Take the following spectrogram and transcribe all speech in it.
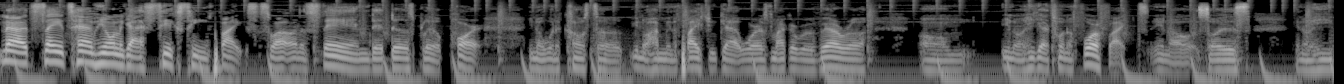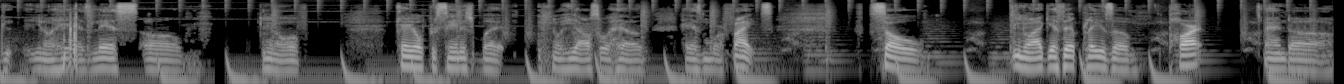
Now, at the same time, he only got 16 fights. So I understand that does play a part, you know, when it comes to, you know, how many fights you got. Whereas Michael Rivera, um, you know, he got 24 fights, you know, so it's, you know, he, you know, he has less, um, you know, KO percentage, but, you know, he also has, has more fights. So, you know, I guess that plays a part. And uh,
